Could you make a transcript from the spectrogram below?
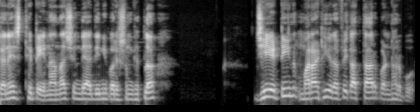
गणेश थिटे नाना शिंदे आदींनी परिश्रम घेतलं. G eighteen Marathi Rafiq Attar Pandharpur.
